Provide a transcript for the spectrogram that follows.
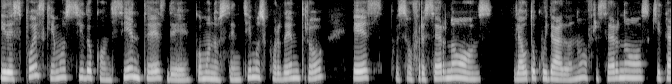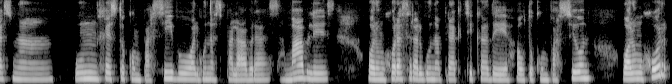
Y después que hemos sido conscientes de cómo nos sentimos por dentro, es pues ofrecernos el autocuidado, ¿no? Ofrecernos quizás una, un gesto compasivo, algunas palabras amables, o a lo mejor hacer alguna práctica de autocompasión, o a lo mejor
